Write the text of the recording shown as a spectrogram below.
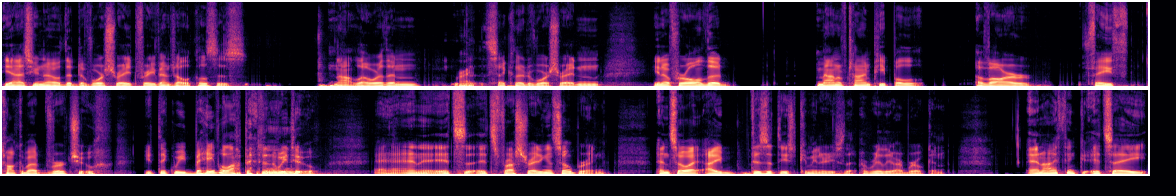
yeah, as you know, the divorce rate for evangelicals is not lower than right. the secular divorce rate. And, you know, for all the amount of time people of our faith talk about virtue, you'd think we'd behave a lot better mm-hmm. than we mm-hmm. do and it's it's frustrating and sobering. And so I, I visit these communities that really are broken, and I think it's a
